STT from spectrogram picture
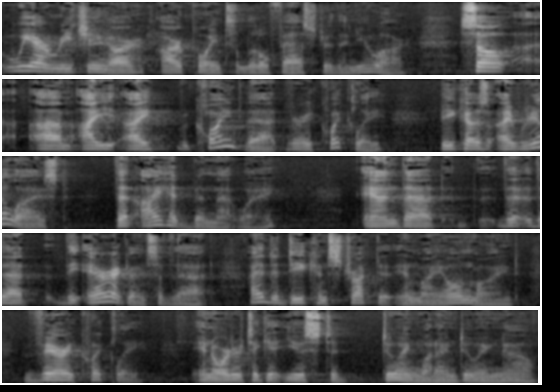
we are reaching our, our points a little faster than you are. So um, I, I coined that very quickly because I realized that I had been that way, and that the, that the arrogance of that, I had to deconstruct it in my own mind very quickly in order to get used to doing what I'm doing now.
